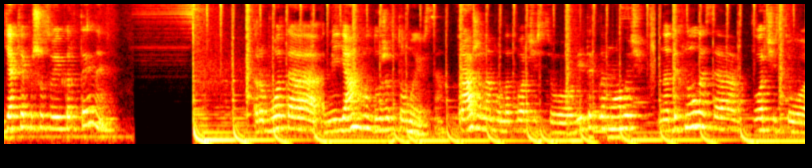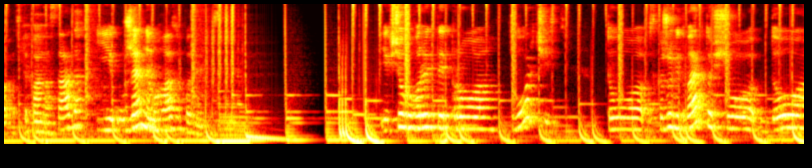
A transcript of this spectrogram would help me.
Як я пишу свої картини? Робота мій янгол дуже втомився. Вражена була творчістю Віти Климович, надихнулася творчістю Степана Сада і вже не могла зупинитися. Якщо говорити про творчість, то скажу відверто, що до.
